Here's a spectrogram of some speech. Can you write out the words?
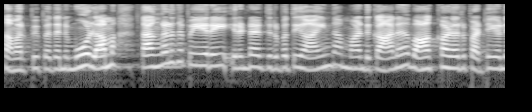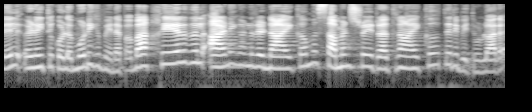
சமர்ப்பிப்பதன் மூலம் தங்களது பெயரை இரண்டாயிரத்தி இருபத்தி ஐந்தாம் ஆண்டுக்கான வாக்காளர் பட்டியலில் இணைத்துக் கொள்ள முடியும் எனவும் தேர்தல் ஆணையாளர் நாயகம் சமன் ஸ்ரீ ரத்நாயக்கு தெரிவித்துள்ளார்.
